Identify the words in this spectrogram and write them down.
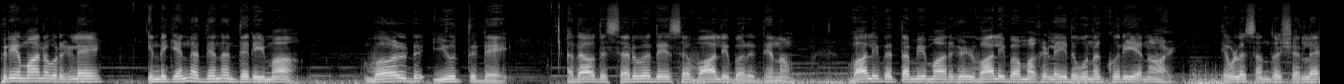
பிரியமானவர்களே இன்றைக்கி என்ன தினம் தெரியுமா? வேர்ல்டு யூத் டே அதாவது சர்வதேச வாலிபர் தினம். வாலிப தம்பிமார்கள் வாலிப மகளே இது உனக்குரிய நாள். எவ்வளோ சந்தோஷம் இல்லை?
